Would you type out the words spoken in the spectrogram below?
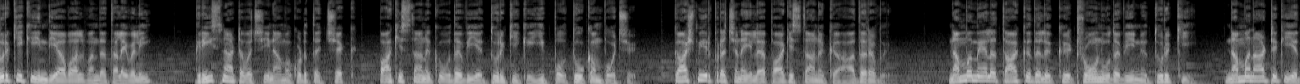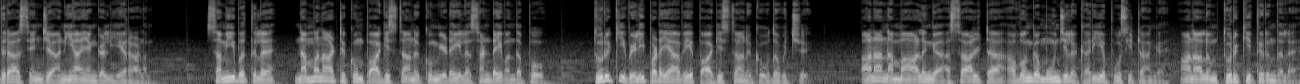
துருக்கிக்கு இந்தியாவால் வந்த தலைவலி கிரீஸ் நாட்டை வச்சு நாம கொடுத்த செக் பாகிஸ்தானுக்கு உதவிய துருக்கிக்கு இப்போ தூக்கம் போச்சு. காஷ்மீர் பிரச்சனையில பாகிஸ்தானுக்கு ஆதரவு. நம்ம மேல தாக்குதலுக்கு ட்ரோன் உதவின்னு துருக்கி நம்ம நாட்டுக்கு எதிரா செஞ்ச அநியாயங்கள் ஏராளம். சமீபத்துல நம்ம நாட்டுக்கும் பாகிஸ்தானுக்கும் இடையில சண்டை வந்தப்போ துருக்கி வெளிப்படையாவே பாகிஸ்தானுக்கு உதவுச்சு. ஆனா நம்ம ஆளுங்க அசால்ட்டா அவங்க மூஞ்சில கரிய பூசிட்டாங்க. ஆனாலும் துருக்கி திருந்தல.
